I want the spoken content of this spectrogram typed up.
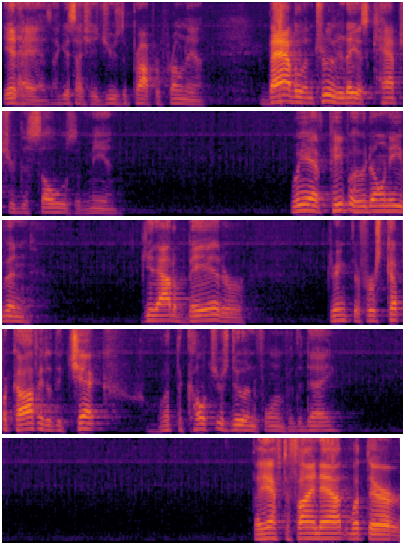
It has. I guess I should use the proper pronoun. Babylon truly today has captured the souls of men. We have people who don't even get out of bed or drink their first cup of coffee they check what the culture's doing for them for the day. They have to find out what their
